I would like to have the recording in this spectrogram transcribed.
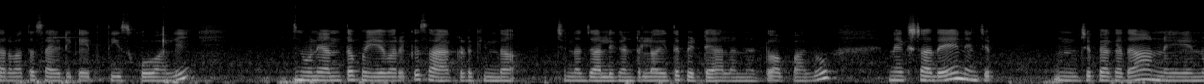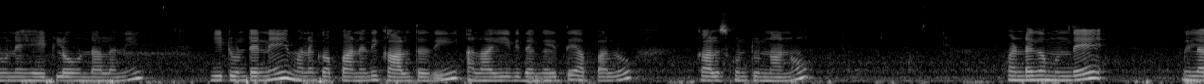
తర్వాత సైడ్కి అయితే తీసుకోవాలి. నూనె అంతా పోయే వరకు అక్కడ కింద చిన్న జాలి గంటలో అయితే పెట్టేయాలన్నట్టు అప్పాలు. నెక్స్ట్ అదే నేను చెప్ చెప్పా కదా నూనె హీట్లో ఉండాలని. హీట్ ఉంటేనే మనకు అప్ప అనేది కాలుతుంది. అలా ఈ విధంగా అయితే అప్పాలు కాల్చుకుంటున్నాను పండగ ముందే ఇలా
